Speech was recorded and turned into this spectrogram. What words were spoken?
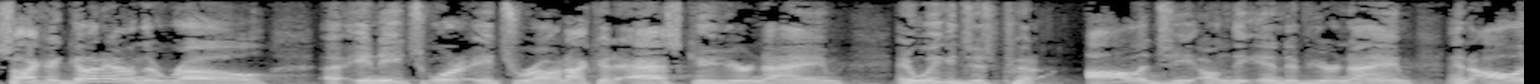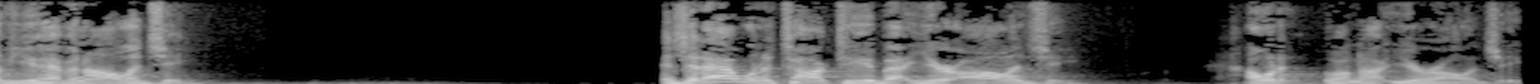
So I could go down the row uh, in each one, each row, and I could ask you your name, and we could just put ology on the end of your name, and all of you have an ology. And today I want to talk to you about urology. I want to, well, not urology.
